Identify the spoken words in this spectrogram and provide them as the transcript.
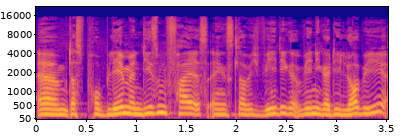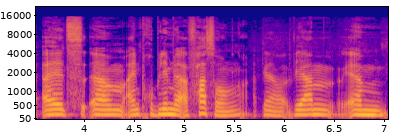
Ähm, das Problem in diesem Fall ist eigentlich, glaube ich, weniger, weniger die Lobby als ähm, ein Problem der Erfassung. Genau. Wir haben ähm,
